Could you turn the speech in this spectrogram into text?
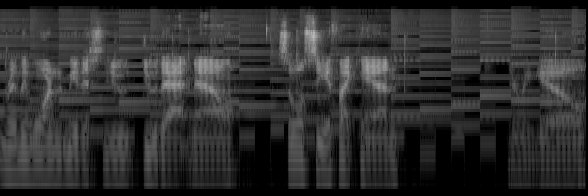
really wanted me to do, do that now. So we'll see if I can. There we go.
